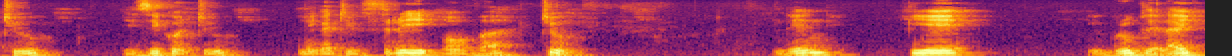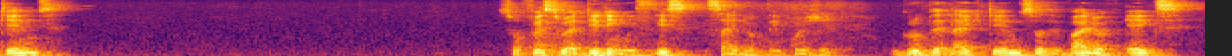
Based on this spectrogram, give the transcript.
2 is equal to negative 3 over 2. Then here you group the like terms So first we are dealing with this side of the equation. Group the like terms, so the value of x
